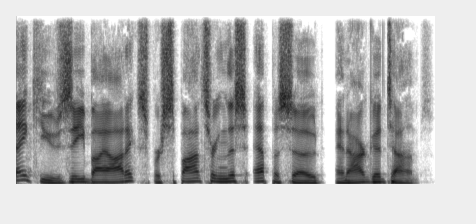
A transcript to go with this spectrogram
Thank you, ZBiotics, for sponsoring this episode and our good times.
